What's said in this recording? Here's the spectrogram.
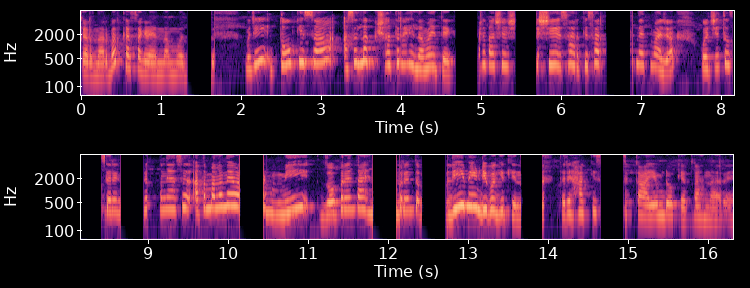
करणार बरं का सगळ्यांना मदत? म्हणजे तो किस्सा असं लक्षात राहिलं माहिती आहे असे असे सारखे सारखे नाहीत माझ्या. क्वचितच तरी पण असं आता मला नाही वाटत मी जोपर्यंत आहे तोपर्यंत कधीही भेंडी बघितली ना तरी हा किस्सा कायम डोक्यात राहणार आहे.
